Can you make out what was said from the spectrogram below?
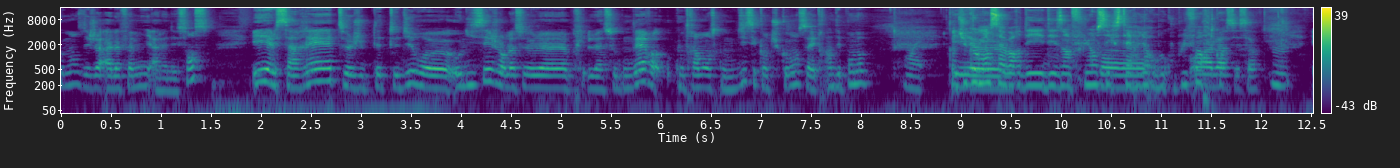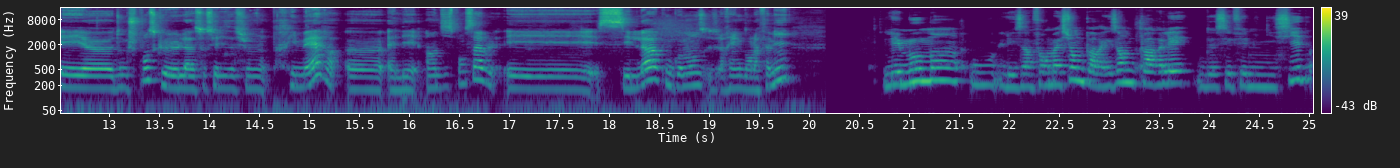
commence déjà à la famille, à la naissance, et elle s'arrête, je vais peut-être te dire, euh, au lycée, genre la, secondaire, contrairement à ce qu'on nous dit, c'est quand tu commences à être indépendant. Ouais. Quand Et, tu commences euh, à avoir des, des influences quand- extérieures beaucoup plus fortes. Voilà, c'est ça. Mm. Et euh, donc je pense que la socialisation primaire, euh, elle est indispensable. Et c'est là qu'on commence, rien que dans la famille. Les moments où les informations, par exemple, parlaient de ces féminicides,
